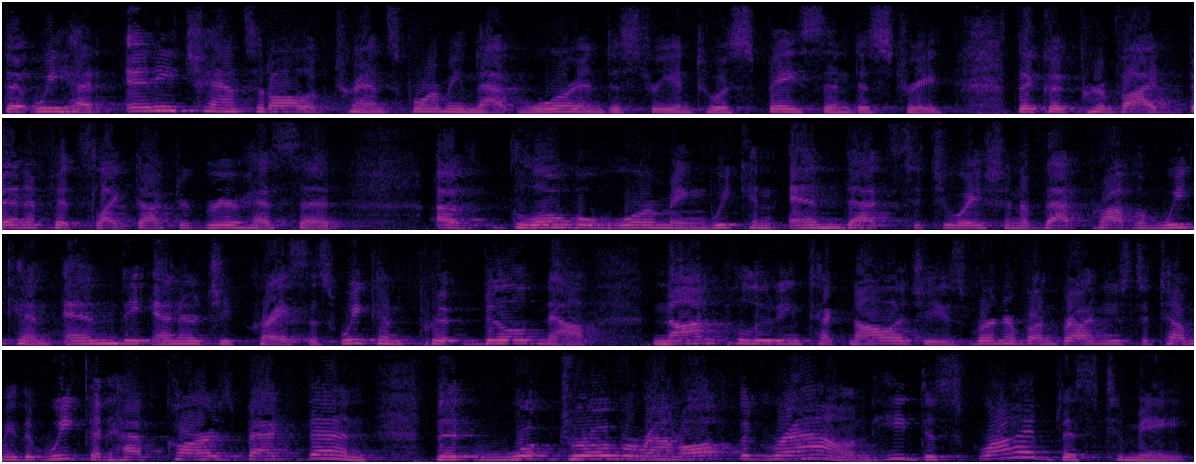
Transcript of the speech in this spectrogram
that we had any chance at all of transforming that war industry into a space industry that could provide benefits like Dr. Greer has said of global warming, we can end that situation of that problem. We can end the energy crisis. We can put, build now non-polluting technologies. Wernher von Braun used to tell me that we could have cars back then that w- drove around off the ground. He described this to me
